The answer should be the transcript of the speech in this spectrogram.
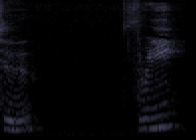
two, three,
